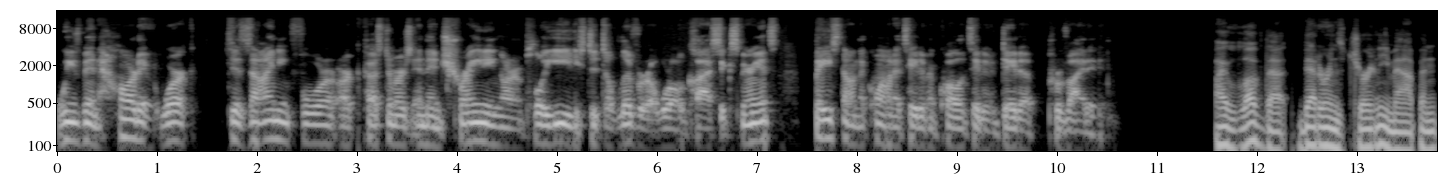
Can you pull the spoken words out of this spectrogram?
we've been hard at work designing for our customers and then training our employees to deliver a world class experience based on the quantitative and qualitative data provided. I love that veterans journey map and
